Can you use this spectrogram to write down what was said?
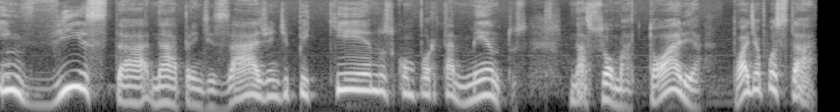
invista na aprendizagem de pequenos comportamentos. Na somatória, pode apostar,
